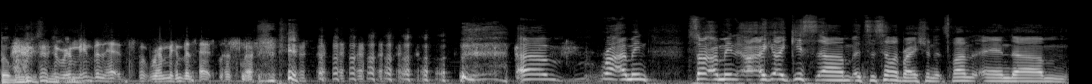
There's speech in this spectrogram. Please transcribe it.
But just never remember that. Remember that, listeners. um, right. I mean, so I mean, I, I guess um, it's a celebration. It's fun, and um,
